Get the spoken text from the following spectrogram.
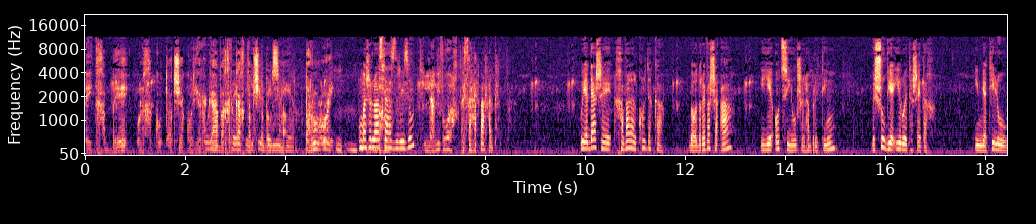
להתחבא ולחכות עד שהכל יירגע, ואחר כך תמשיך במשימה. מהר. ברור, אורי? ומה שלא. עשה הזריזות, לאן לברוח? עשה הפחד. הוא ידע שחבל על כל דקה. בעוד רבע שעה יהיה עוד סיור של הבריטים, ושוב יאירו את השטח. אם יטילו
